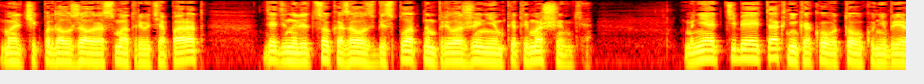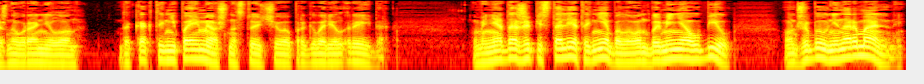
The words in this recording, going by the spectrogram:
Мальчик продолжал рассматривать аппарат. Дядино лицо казалось бесплатным приложением к этой машинке. «Мне от тебя и так никакого толку», — небрежно уронил он. «Да как ты не поймешь», — настойчиво проговорил Рейбер. «У меня даже пистолета не было, он бы меня убил. Он же был ненормальный.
